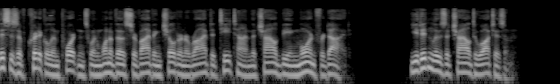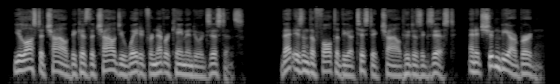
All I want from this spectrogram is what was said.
This is of critical importance when one of those surviving children arrived at tea time, the child being mourned for died. You didn't lose a child to autism. You lost a child because the child you waited for never came into existence. That isn't the fault of the autistic child who does exist, and it shouldn't be our burden.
